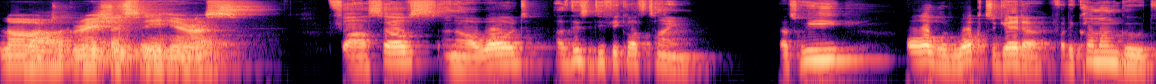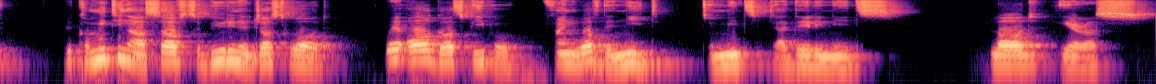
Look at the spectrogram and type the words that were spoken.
Lord, graciously hear us. For ourselves and our world at this difficult time, that we all would work together for the common good, recommitting ourselves to building a just world where all God's people find what they need to meet their daily needs. Lord, hear us.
